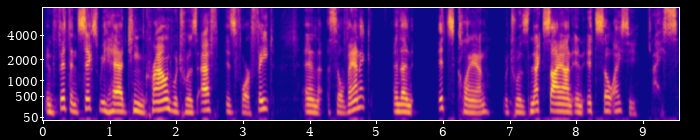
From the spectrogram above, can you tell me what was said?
In fifth and sixth, we had Team Crowned, which was F is for Fate and Sylvanic, and then It's Clan, which was Next Scion and It's So Icy. Icy.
